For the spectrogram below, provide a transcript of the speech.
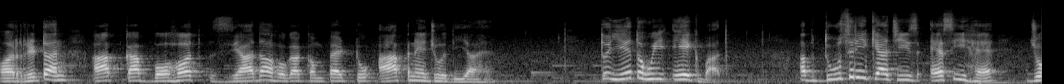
और रिटर्न आपका बहुत ज़्यादा होगा कंपेयर टू आपने जो दिया है। तो ये तो हुई एक बात। अब दूसरी क्या चीज़ ऐसी है जो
